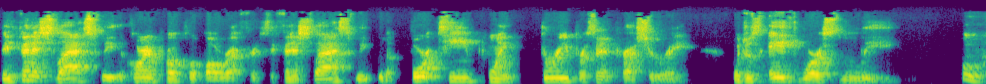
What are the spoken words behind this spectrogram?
they finished last week, according to Pro Football Reference, they finished last week with a 14.3% pressure rate, which was eighth worst in the league. Ooh.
